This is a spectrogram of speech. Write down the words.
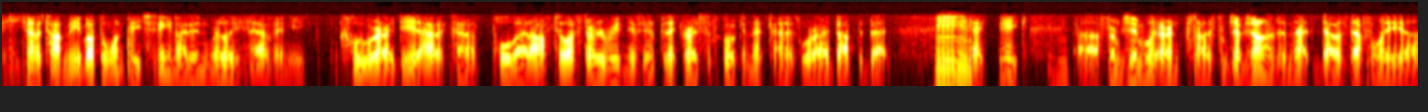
he kind of taught me about the one-page scene. I didn't really have any clue or idea how to kind of pull that off till I started reading his Infinite Crisis book, and that kind of is where I adopted that mm. technique mm-hmm. uh, from Jim or sorry, from Geoff Johns, and that that was definitely uh,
